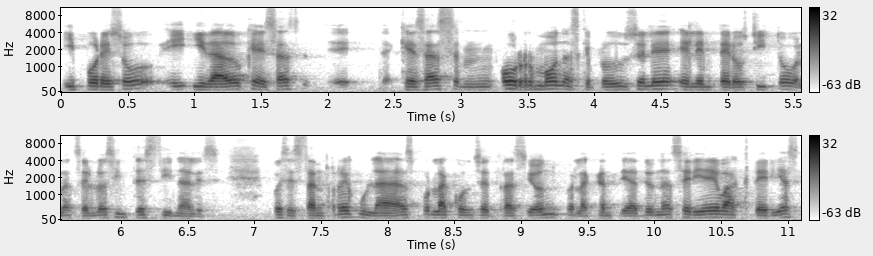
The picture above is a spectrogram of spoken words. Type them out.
Y por eso, y, dado que esas, eh, que esas mm, hormonas que produce el, enterocito o las células intestinales, pues están reguladas por la concentración, por la cantidad de una serie de bacterias,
